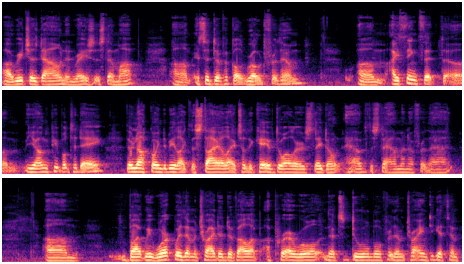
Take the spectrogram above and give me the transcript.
uh, reaches down and raises them up. Um, it's a difficult road for them. Um, I think that um, young people today they're not going to be like the Stylites or the cave dwellers. They don't have the stamina for that. Um, but we work with them and try to develop a prayer rule that's doable for them, trying to get them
